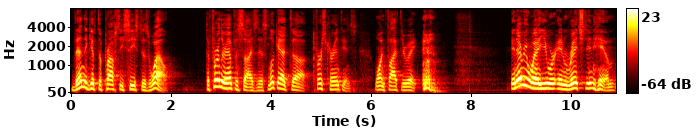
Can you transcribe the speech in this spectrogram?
then the gift of prophecy ceased as well. To further emphasize this, look at uh, 1 Corinthians 1 5 through 8. In every way you were enriched in him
